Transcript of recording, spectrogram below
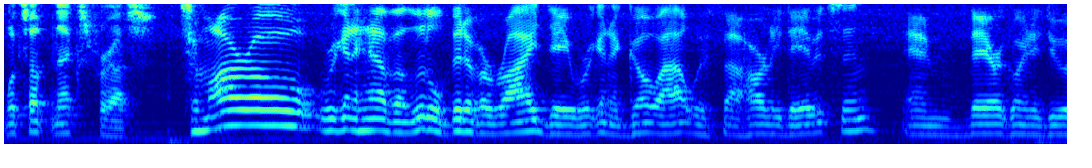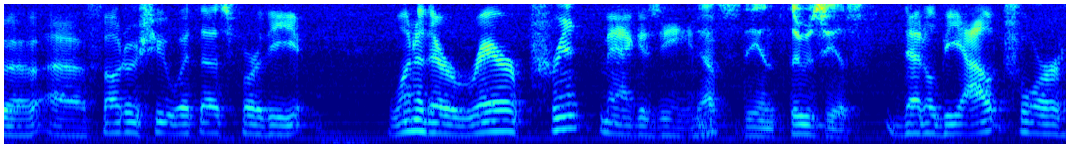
What's up next for us? Tomorrow we're going to have a little bit of a ride day. We're going to go out with uh, Harley Davidson, and they are going to do a, a photo shoot with us for the one of their rare print magazines. Yep, the enthusiast. that'll be out for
